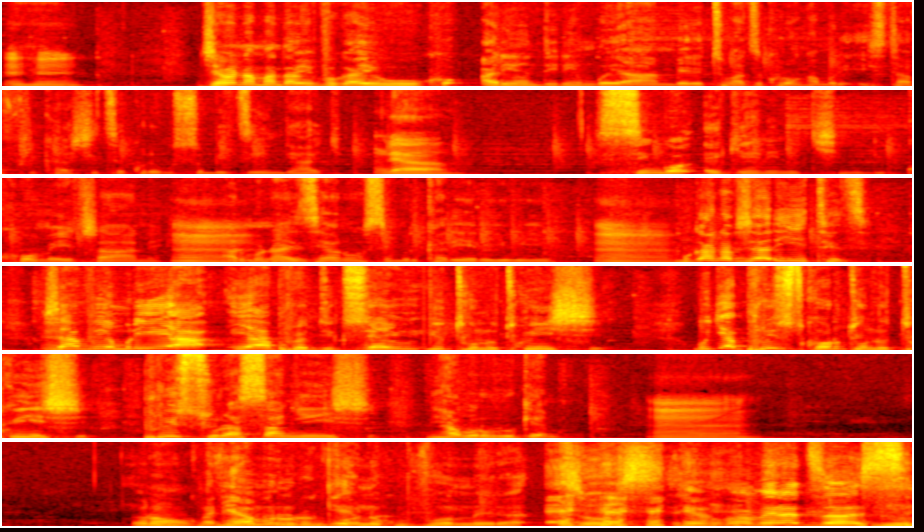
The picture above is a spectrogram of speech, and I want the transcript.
Mhm. jewe nama ndabivuga yuko ariyo ndirimbo ya mbere tumaze kuronka muri East Africa yashitse kure gusumba izindi hajya Yeah. single again ni ikintu gikomeye cyane. Harmonize yanose muri kariyeri yiwiwe mugana vyari yiteze vyavuye muri ya, ya production y'utuntu twinshi burya plus ukora utuntu twinshi plus urasa nyinshi ntihabura urugema. Urumva ntihabura ni urugero ukuvomera zose vomera zose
